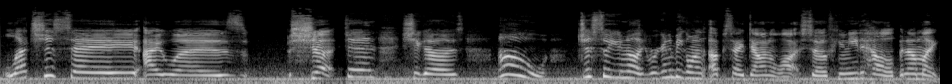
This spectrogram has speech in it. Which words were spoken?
Let's just say I was shut. She goes, oh, just so you know, like we're gonna be going upside down a lot. So if you need help, and I'm like,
